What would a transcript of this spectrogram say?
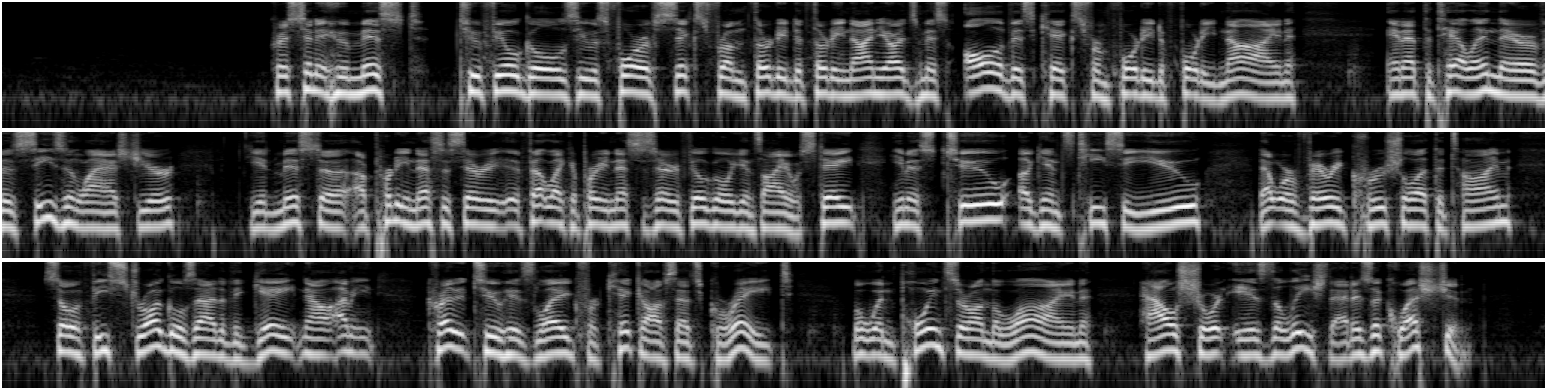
Chris Tennant, who missed two field goals, he was four of six from 30 to 39 yards, missed all of his kicks from 40 to 49. And at the tail end there of his season last year, he had missed a, a pretty necessary, it felt like a pretty necessary field goal against Iowa State. He missed two against TCU that were very crucial at the time. So if he struggles out of the gate, now, I mean, credit to his leg for kickoffs, that's great. But when points are on the line, how short is the leash? That is a question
